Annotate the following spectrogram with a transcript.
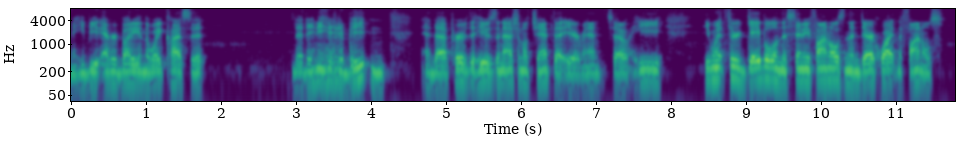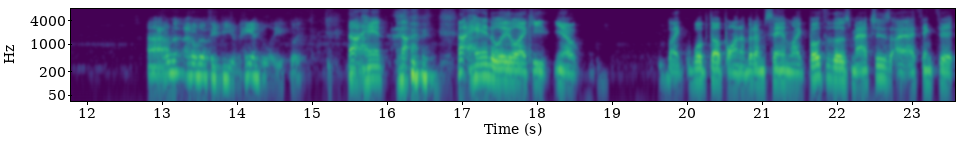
he beat everybody in the weight class that that he needed to beat, and and uh, proved that he was the national champ that year, man. So he he went through Gable in the semifinals, and then Derek White in the finals. I don't Um, know. I don't know if he beat him handily, but not hand, not not handily like he you know like whooped up on him but i'm saying like both of those matches i, I think that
